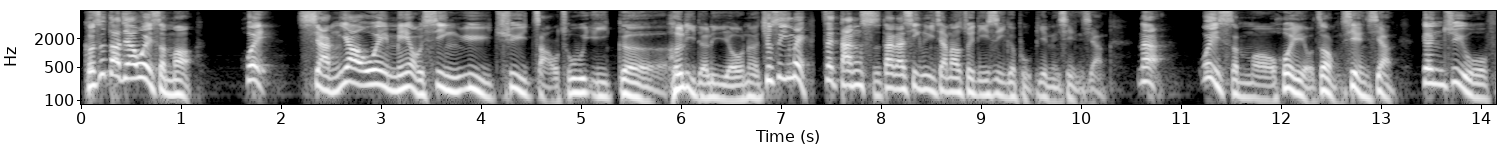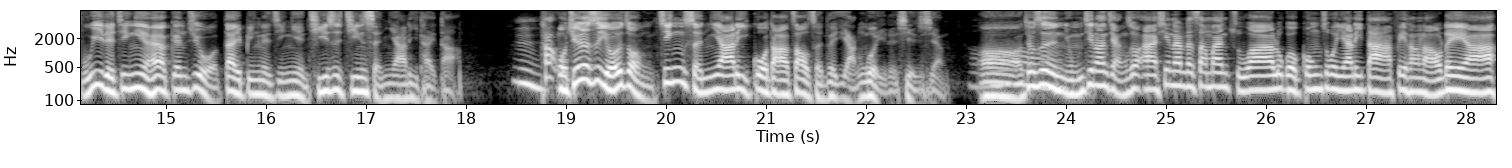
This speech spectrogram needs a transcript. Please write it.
可是大家为什么会想要为没有性欲去找出一个合理的理由呢？就是因为在当时大家性欲降到最低是一个普遍的现象。那为什么会有这种现象？根据我服役的经验，还有根据我带兵的经验，其实是精神压力太大。嗯，他我觉得是有一种精神压力过大造成的阳痿的现象。哦、就是我们经常讲说啊，现在的上班族啊，如果工作压力大，非常劳累啊，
